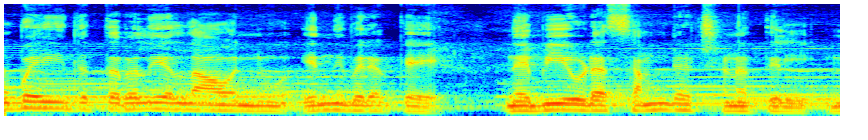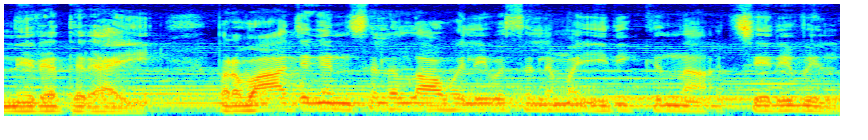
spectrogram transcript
ഉബൈദ് അള്ളാഹുന്നു എന്നിവരൊക്കെ നബിയുടെ സംരക്ഷണത്തിൽ നിരതരായി. പ്രവാചകൻ സല്ലല്ലാഹു അലൈ വസല്ലമ ഇരിക്കുന്ന ചെരുവിൽ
